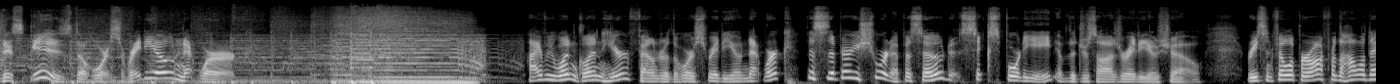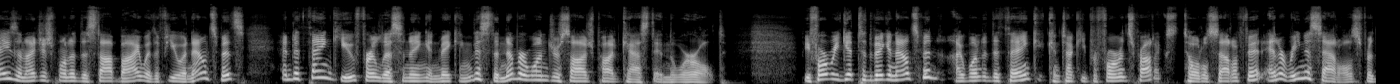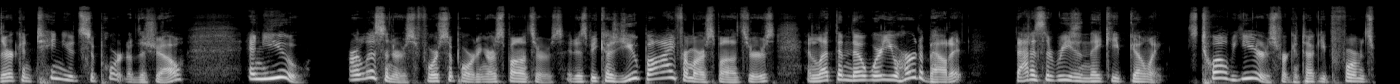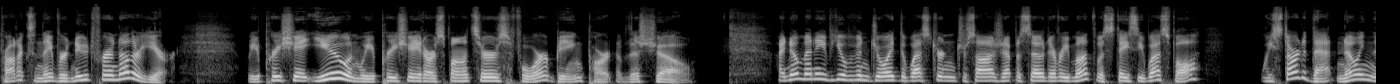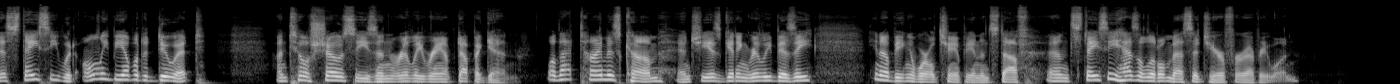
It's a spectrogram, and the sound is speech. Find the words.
This is the Horse Radio Network. Hi everyone, Glenn here, founder of the Horse Radio Network. This is a very short episode, 648 of the Dressage Radio Show. Reese and Philip are off for the holidays, and I just wanted to stop by with a few announcements and to thank you for listening and making this the number one dressage podcast in the world. Before we get to the big announcement, I wanted to thank Kentucky Performance Products, Total Saddle Fit, and Arena Saddles for their continued support of the show, and you, our listeners, for supporting our sponsors. It is because you buy from our sponsors and let them know where you heard about it. That is the reason they keep going. It's 12 years for Kentucky Performance Products, and they've renewed for another year. We appreciate you and we appreciate our sponsors for being part of this show. I know many of you have enjoyed the Western Dressage episode every month with Stacy Westfall. We started that knowing that Stacy would only be able to do it until show season really ramped up again. Well, that time has come, and she is getting really busy, you know, being a world champion and stuff. And Stacy has a little message here for everyone.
